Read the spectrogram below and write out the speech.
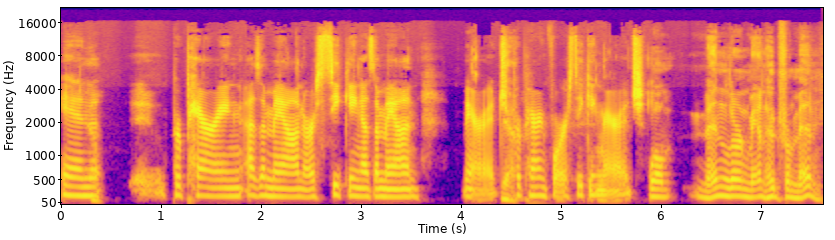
in yeah. Preparing as a man or seeking as a man marriage, yeah. preparing for seeking marriage? Well, men learn manhood from men.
